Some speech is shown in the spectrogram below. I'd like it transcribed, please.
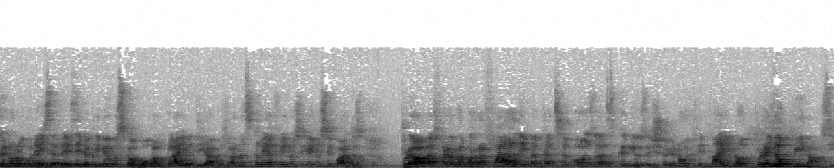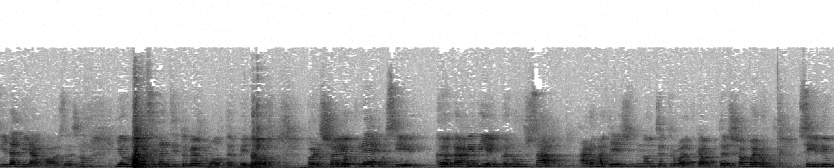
que no la coneix de res, ella primer busca a Google, clar, i et dirà, pues l'Anna Escaler ha fet no sé què, no sé quantos, però et farà una parrafada d'inventar-se coses que dius, això jo no ho he fet mai, no? Però ella opina, o sigui, ella et dirà coses, no? I en medicina ens hi trobem molt també, llavors, per això jo crec, o sigui, que acabi dient que no ho sap, ara mateix no ens hem trobat cap d'això, bueno, o sigui, diu,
